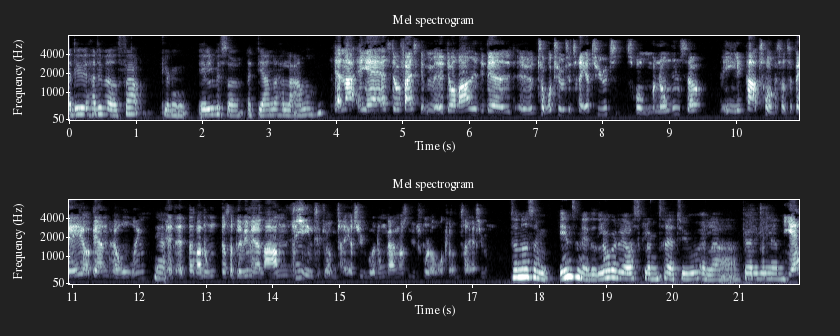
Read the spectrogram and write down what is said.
er det, har det været før kl. 11, så at de andre har larmet? Ja, nej, ja, altså det var faktisk, det var meget i det der øh, 22-23 tidsrum, hvor nogen så egentlig har trukket sig tilbage og gerne vil have ro, ikke? Ja. At, at der var nogen, der så blev ved med at larme lige indtil kl. 23, og nogle gange også en lille smule over kl. 23. Så noget som internettet, lukker det også kl. 23, eller gør det hele natten? Ja,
